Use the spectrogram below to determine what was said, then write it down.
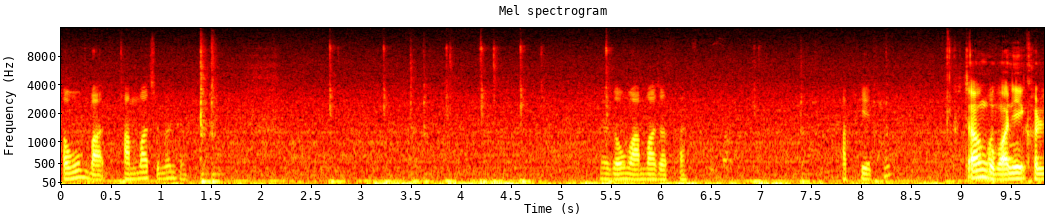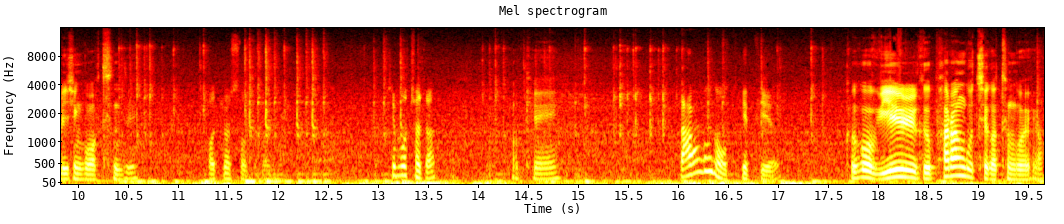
너무 마, 안 맞으면 돼. 네, 너무 안 맞았다. 다 피했죠? 작은 거 많이 걸리신 것 같은데. 어쩔 수 없어. 15초죠? 오케이. 다른 거는 어떻게 피해요? 그거 윌 그 파란 구체 같은 거예요.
